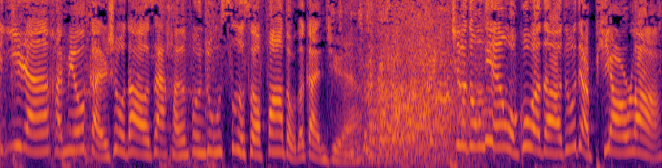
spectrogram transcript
依然还没有感受到在寒风中瑟瑟发抖的感觉。这个冬天我过得都有点飘了。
